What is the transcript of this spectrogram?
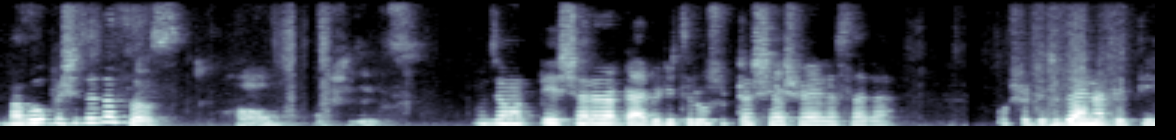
বাবা অফিসে যেতেছস? হ্যাঁ অফিসে যাইতেছি যে আমার প্রেশারের আর ডায়াবেটিসের ওষুধটা শেষ হয়ে গেছে গা। ওষুধটা যদি আয়না দিতি।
